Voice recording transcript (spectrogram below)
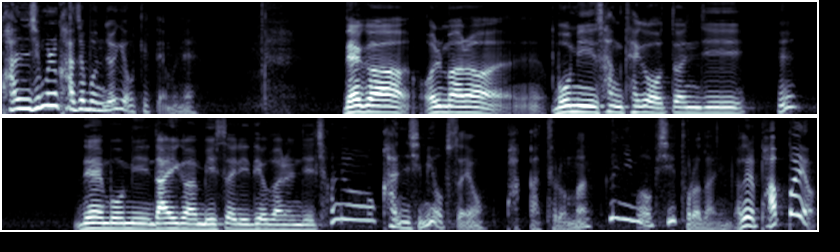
관심을 가져본 적이 없기 때문에. 내가 얼마나 몸이 상태가 어떤지, 예? 내 몸이 나이가 몇 살이 되어 가는지 전혀 관심이 없어요. 바깥으로만 끊임없이 돌아다닙니다. 그래 바빠요.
